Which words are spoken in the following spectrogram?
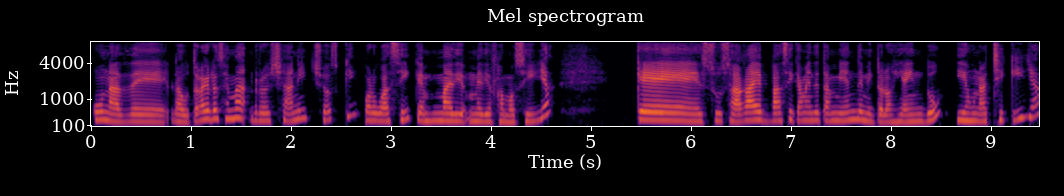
una de la autora que se llama Roshani Chosky o algo así, que es medio, medio famosilla, que su saga es básicamente también de mitología hindú y es una chiquilla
